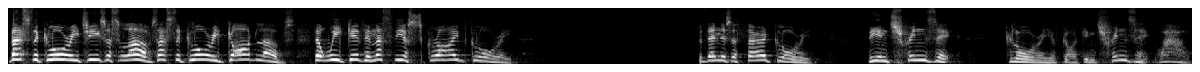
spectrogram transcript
That's the glory Jesus loves. That's the glory God loves that we give him. That's the ascribed glory. But then there's a third glory, the intrinsic glory of God. Intrinsic, wow.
